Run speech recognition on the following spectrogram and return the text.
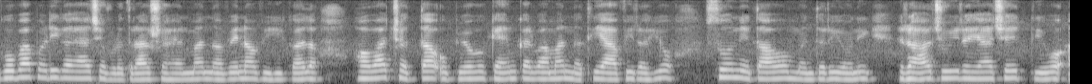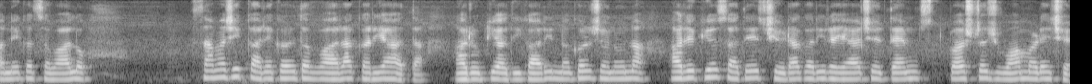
ગોબા પડી ગયા છે. વડોદરા શહેરમાં નવીન વ્હીકલ હોવા છતાં ઉપયોગ કેમ કરવામાં નથી આવી રહ્યો? સો નેતાઓ, મંત્રીઓની રાહ જોઈ રહ્યા છે? તેઓ અનેક સવાલો સામાજિક કાર્યકર દ્વારા કર્યા હતા. આરોગ્ય અધિકારી નગરજનોના આરોગ્ય સાથે છેડા કરી રહ્યા છે તેમ સ્પષ્ટ જોવા મળે છે.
